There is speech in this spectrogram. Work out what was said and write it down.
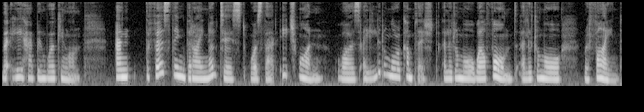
that he had been working on. And the first thing that I noticed was that each one was a little more accomplished, a little more well formed, a little more refined.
